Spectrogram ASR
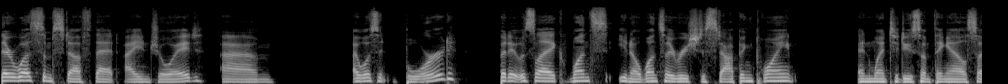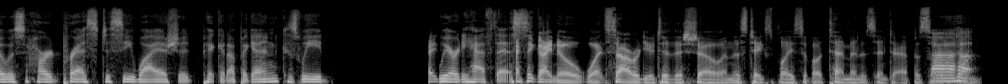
there was some stuff that I enjoyed. Um I wasn't bored, but it was like once, you know, once I reached a stopping point and went to do something else, I was hard pressed to see why I should pick it up again because we we already have this. I think I know what soured you to this show, and this takes place about 10 minutes into episode Uh-huh. one.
